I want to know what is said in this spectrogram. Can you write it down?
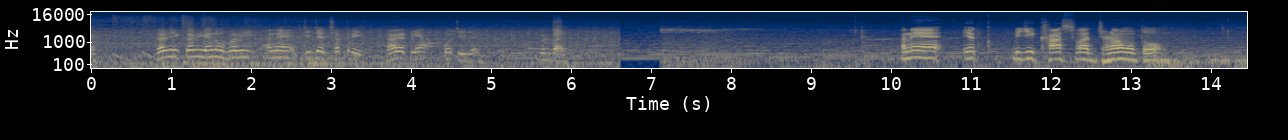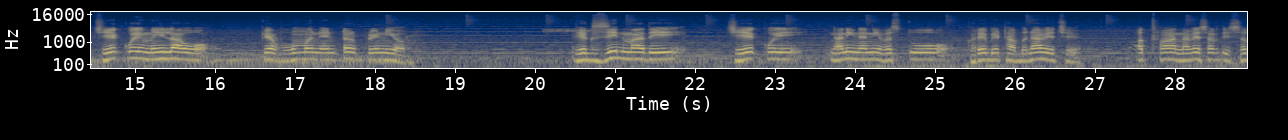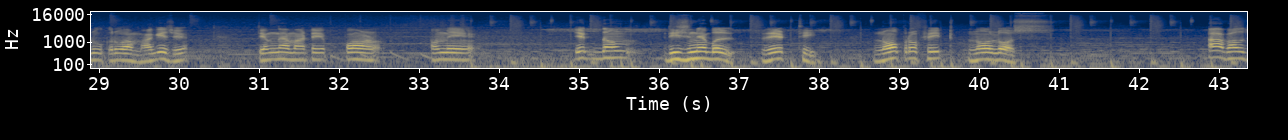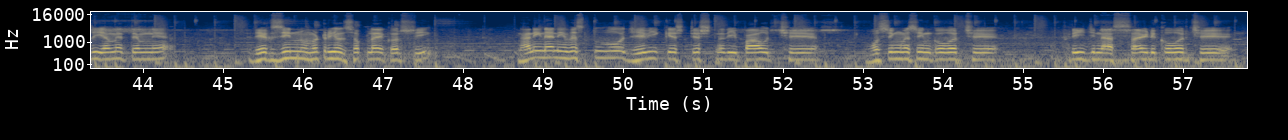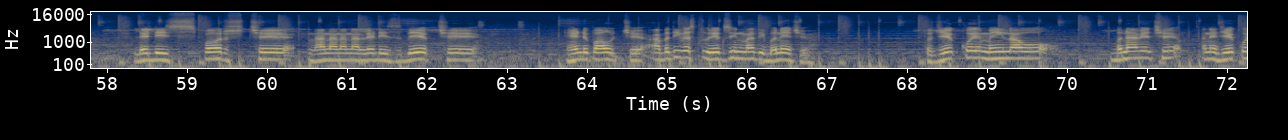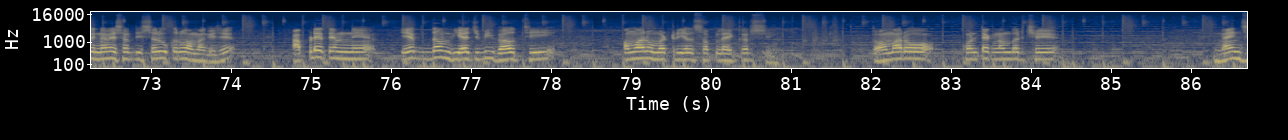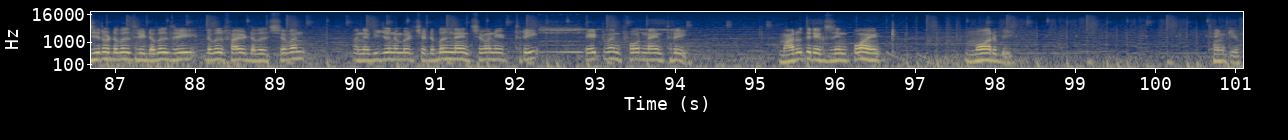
રવિ કવિ અનુભવી અને જીજે છત્રી. તારે ત્યાં પહોંચી જાય. ગુડ બાય અને એક બીજી ખાસ વાત જણાવું તો, જે કોઈ મહિલાઓ કે વુમન એન્ટરપ્રેન્યોર વેક્ઝિનમાંથી જે કોઈ નાની નાની વસ્તુઓ ઘરે બેઠા બનાવે છે અથવા નવેસરથી શરૂ કરવા માગે છે, તેમના માટે પણ અમે એકદમ રિઝનેબલ રેટથી નો પ્રોફિટ, નો લોસ. આ ભાવથી અમે તેમને રેક્ઝિનનું મટીરિયલ સપ્લાય કરશી. નાની નાની વસ્તુઓ જેવી કે સ્ટેશનરી પાઉચ છે, વોશિંગ મશીન કવર છે, ફ્રીજના સાઈડ કવર છે, લેડીઝ પર્સ છે, નાના નાના લેડીઝ બેગ છે, હેન્ડ પાઉચ છે, આ બધી વસ્તુ રેક્ઝિનમાંથી બને છે. તો જે કોઈ મહિલાઓ બનાવે છે અને જે કોઈ નવેસરથી શરૂ કરવા માગે છે, આપણે તેમને એકદમ વ્યાજબી ભાવથી અમારું મટીરિયલ સપ્લાય કરશે. તો અમારો કોન્ટેક નંબર છે nine zero double three double three double five double seven અને બીજો નંબર છે double nine seven eight three eight one four nine three Maruti rexine point Morbi. Thank you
